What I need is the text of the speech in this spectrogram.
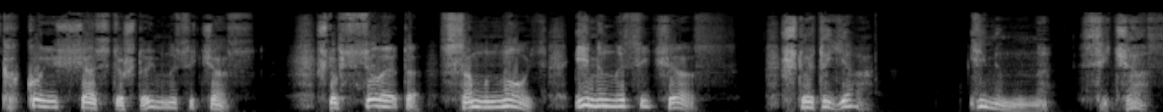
Какое счастье, что именно сейчас, что все это со мной именно сейчас, что это я именно сейчас.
